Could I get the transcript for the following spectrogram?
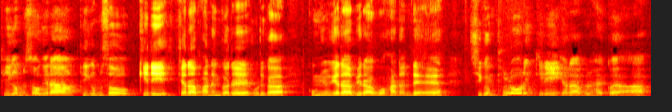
비금속이랑 비금속끼리 결합하는 거를 우리가 공유결합이라고 하는데 지금 플로린끼리 결합을 할 거야.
